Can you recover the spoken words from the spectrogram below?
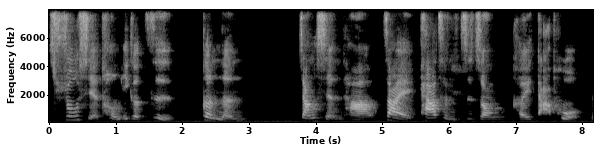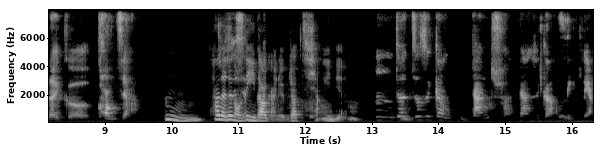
书写同一个字，更能彰显它在 pattern 之中可以打破那个框架。嗯，它的那种力道感觉比较强一点嘛。嗯，对，就是更单纯，但是更有力量。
